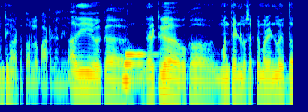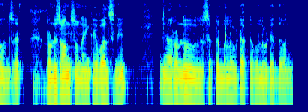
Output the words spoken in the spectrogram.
అంటే పాట త్వరలో పాట కానీ. అది ఒక డైరెక్ట్గా ఒక మంత్ ఎండ్లో సెప్టెంబర్ ఎండ్లో ఇద్దామని సార్. రెండు సాంగ్స్ ఉన్నాయి ఇంకా ఇవ్వాల్సినవి. ఆ రెండు సెప్టెంబర్లో ఒకటి అక్టోబర్లో ఒకటి ఇద్దామని.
